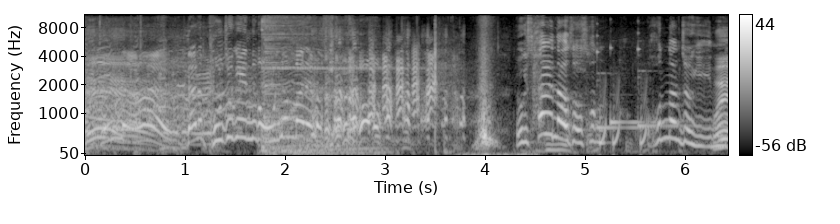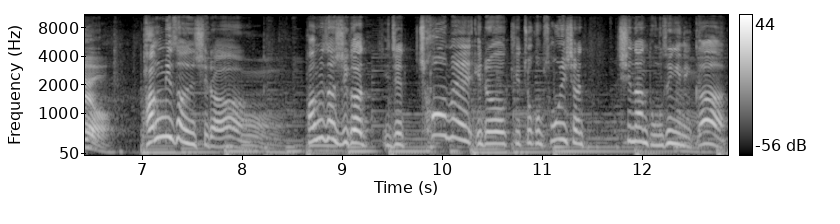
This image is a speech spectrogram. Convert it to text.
네. 나는, 나는 보조개 있는 거 5년 만에 봤어요 여기 사회 나와서 선- 혼난 적이 있는 왜요? 박미선 씨랑 박미선 씨가 이제 처음에 이렇게 조금 송은이 씨랑 친한 동생이니까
